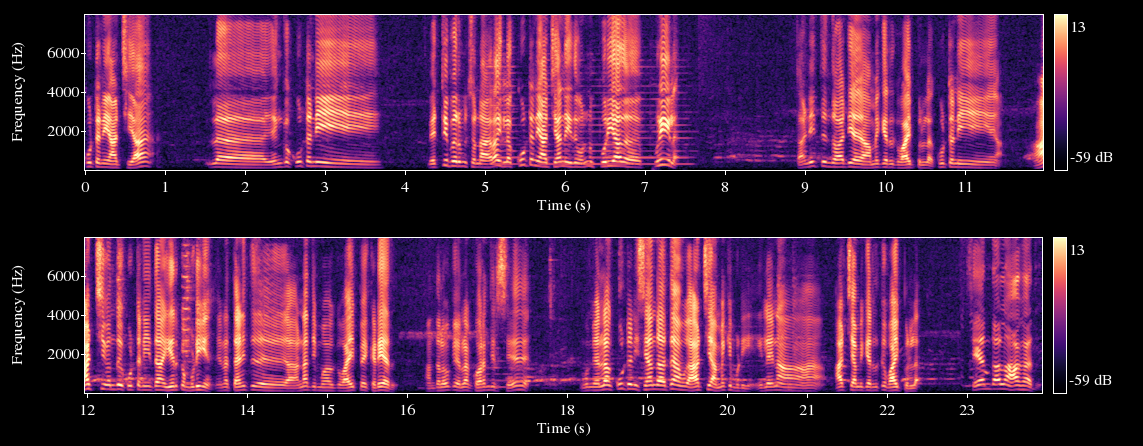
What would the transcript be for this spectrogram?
கூட்டணி ஆட்சியா? இல்லை எங்கள் கூட்டணி வெற்றி பெறும்னு சொன்னாங்களா? இல்லை கூட்டணி ஆட்சியான்னு இது ஒன்றும் புரியாத புரியல. தனித்து இந்த வாட்டி அமைக்கிறதுக்கு வாய்ப்பு இல்லை. கூட்டணி ஆட்சி வந்து கூட்டணி தான் இருக்க முடியும். ஏன்னா தனித்து அதிமுகவுக்கு வாய்ப்பே கிடையாது. அந்தளவுக்கு எல்லாம் குறைஞ்சிருச்சு. இவங்க எல்லாம் கூட்டணி சேர்ந்தா தான் அவங்க ஆட்சி அமைக்க முடியும். இல்லைன்னா ஆட்சி அமைக்கிறதுக்கு வாய்ப்பு இல்லை. சேர்ந்தாலும் ஆகாது.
